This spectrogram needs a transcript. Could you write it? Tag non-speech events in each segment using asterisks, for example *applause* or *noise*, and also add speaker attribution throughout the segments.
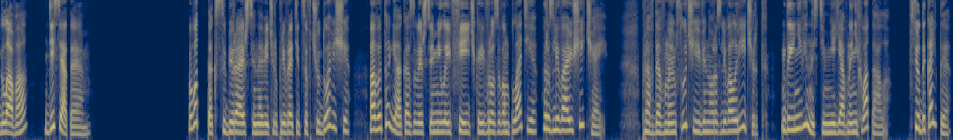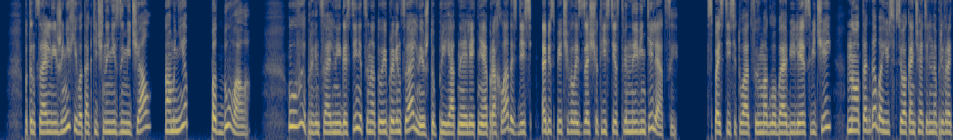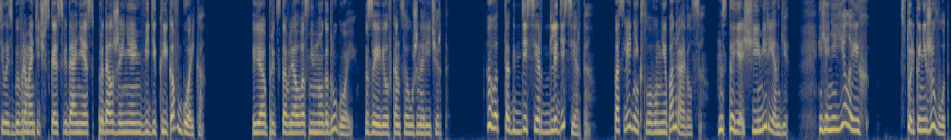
Speaker 1: Глава десятая. Вот так собираешься на вечер превратиться в чудовище, а в итоге оказываешься милой феечкой в розовом платье, разливающей чай. Правда, в моем случае вино разливал Ричард, да и невинности мне явно не хватало. Все декольте. Потенциальный жених его тактично не замечал, а мне поддувало. Увы, провинциальные гостиницы на то и провинциальные, что приятная летняя прохлада здесь обеспечивалась за счет естественной вентиляции. Спасти ситуацию могло бы обилие свечей, но тогда, боюсь, все окончательно превратилось бы в романтическое свидание с продолжением в виде криков «Горько!».
Speaker 2: «Я представлял вас немного другой», — заявил в конце ужина Ричард.
Speaker 1: «Вот так десерт для десерта. Последний, к слову, мне понравился. Настоящие меренги. Я не ела их, столько не живут.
